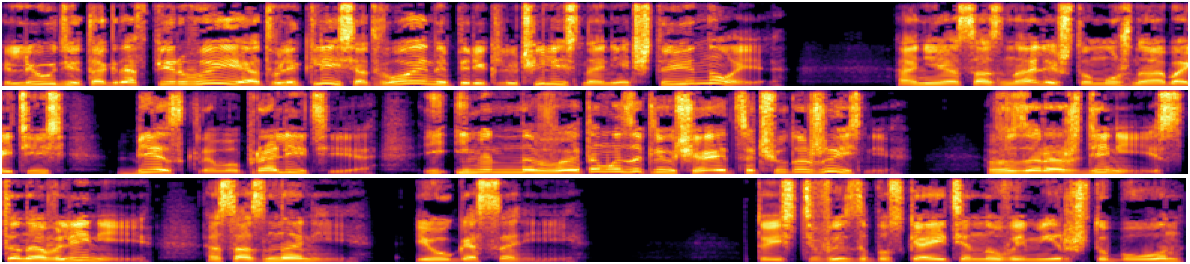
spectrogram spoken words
Люди тогда впервые отвлеклись от войн и переключились на нечто иное. Они осознали, что можно обойтись без кровопролития, и именно в этом и заключается чудо жизни. В зарождении, становлении, осознании и угасании. То есть вы запускаете новый мир, чтобы он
